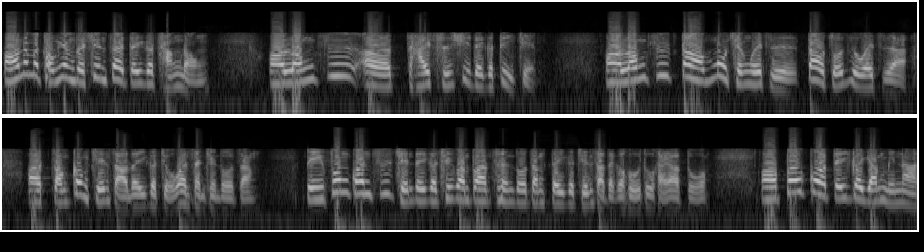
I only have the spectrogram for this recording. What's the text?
哦，那么同样的现在的一个长龙，哦融资呃还持续的一个递减。哦，融资到目前为止，到昨日为止啊，啊，总共减少了一个九万三千多张，比封关之前的一个七万八千多张的一个减少的一个幅度还要多。哦，包括的一个阳明啊，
